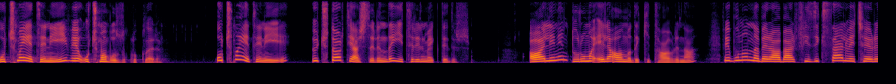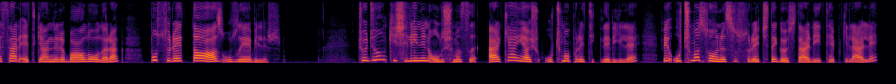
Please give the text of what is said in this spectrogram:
Uçma yeteneği ve uçma bozuklukları. Uçma yeteneği 3-4 yaşlarında yitirilmektedir. Ailenin durumu ele almadaki tavrına ve bununla beraber fiziksel ve çevresel etkenlere bağlı olarak bu süre daha az uzayabilir. Çocuğun kişiliğinin oluşması erken yaş uçma pratikleriyle ve uçma sonrası süreçte gösterdiği tepkilerle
